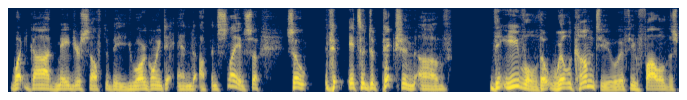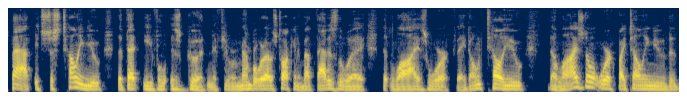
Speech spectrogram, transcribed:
what God made yourself to be, you are going to end up enslaved. So, so it's a depiction of the evil that will come to you if you follow this path. It's just telling you that that evil is good. And if you remember what I was talking about, that is the way that lies work. They don't tell you, the lies don't work by telling you that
